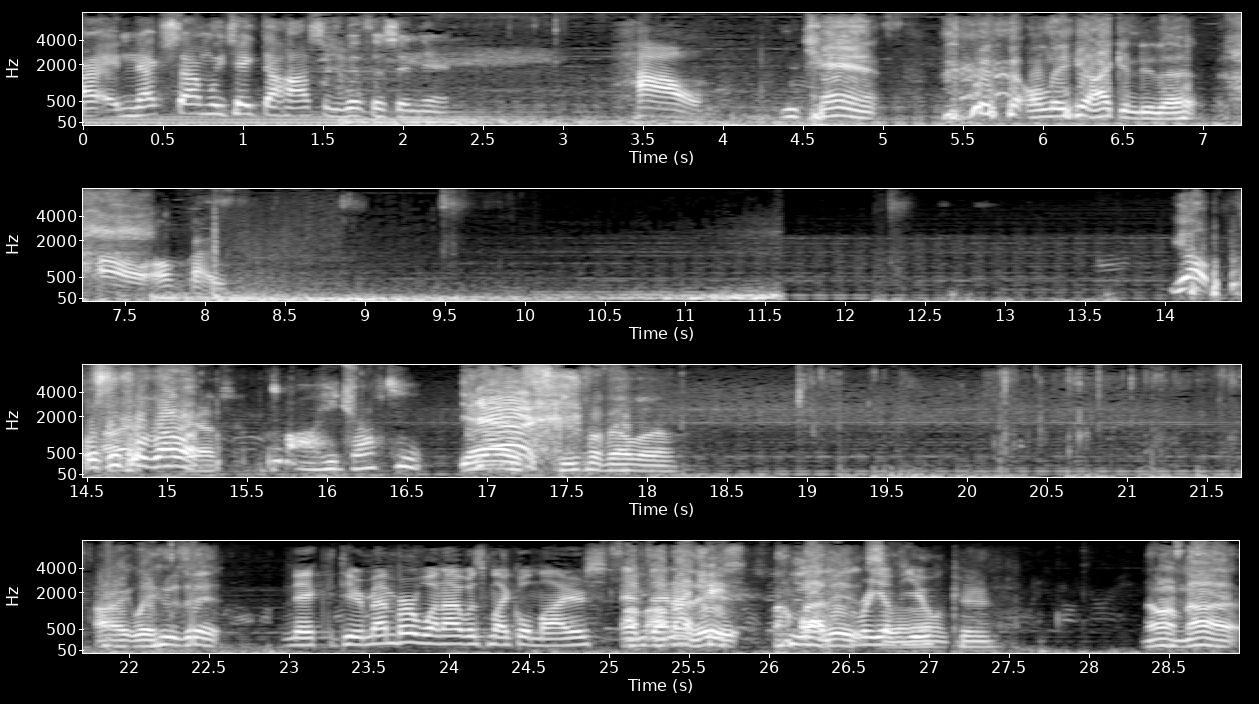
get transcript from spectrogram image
Alright, next time we take the hostage with us in there. How? You can't. Only I can do that. Oh, okay. Yo, Where's the favela? Oh, he dropped it. Yes, Yes! Steve Favela. Alright, wait, who's it? Nick, do you remember when I was Michael Myers and I'm, I'm then I not chased it. I'm all not it. three so of I you? Don't care. No, I'm not.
